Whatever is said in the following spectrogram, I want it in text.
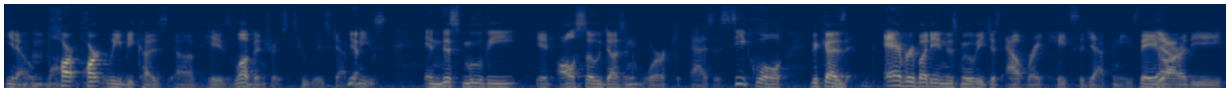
You know, Mm-hmm. part partly because of his love interest, who is Japanese. In this movie, it also doesn't work as a sequel because mm-hmm. everybody in this movie just outright hates the Japanese. They Yeah. are the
